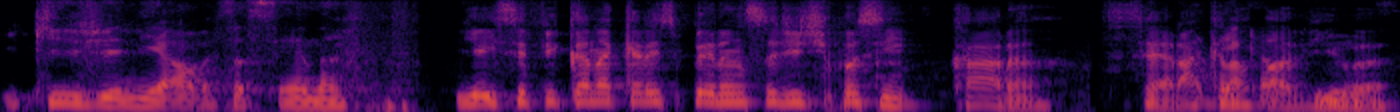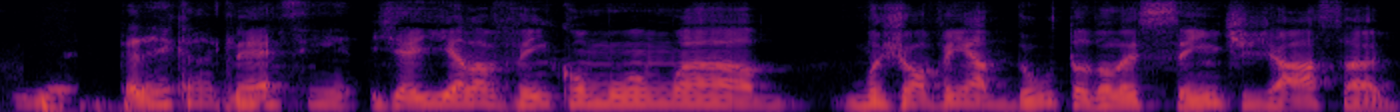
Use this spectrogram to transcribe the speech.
E que genial essa cena. E aí você fica naquela esperança de tipo assim, cara, será que ela Cadê tá viva? Cadê aquela Né? E aí ela vem como uma, uma jovem adulta, adolescente já, sabe?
